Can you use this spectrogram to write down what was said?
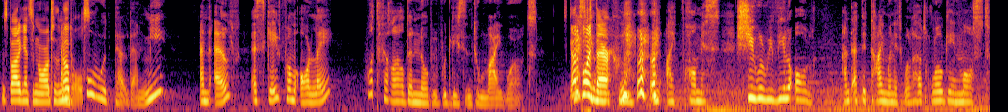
the spot against Anora to the And nobles. Who would tell then? Me? An elf escaped from Orlais? What Ferelden noble would listen to my words? It's got a point there. and I promise she will reveal all, and at the time when it will hurt Rogaine most.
